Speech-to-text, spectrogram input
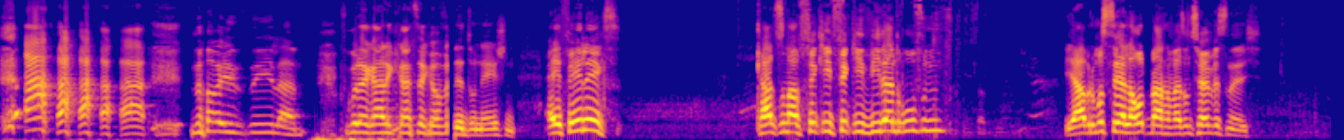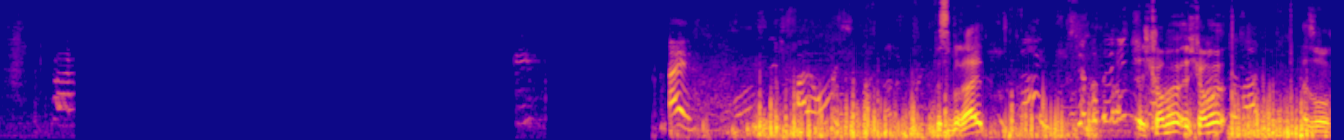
Neuseeland. Bruder, gerade kratzt der Kopf. Donation. Ey, Felix. Kannst du mal Ficky Ficky Wieland rufen? Ja, aber du musst sehr laut machen, weil sonst hören wir es nicht. Bist du bereit? Ich komme, ich komme. Also.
